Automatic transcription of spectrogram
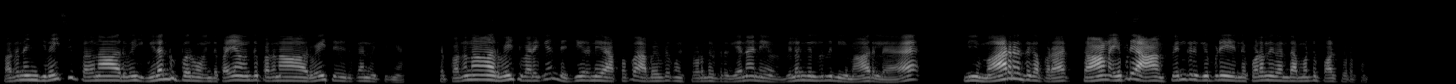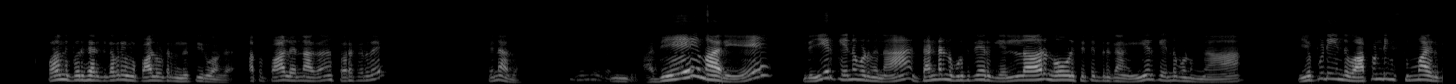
பதினஞ்சு வயசு பதினாறு வயசு விலங்கு பருவம். இந்த பையன் வந்து பதினாறு வயசு இருக்கான்னு வச்சுங்க இந்த பதினாறு வயசு வரைக்கும் இந்த ஜீரநீர் அப்பப்போ அப்படி இப்படி கொஞ்சம் சுரந்துட்டு இருக்கு. ஏன்னா நீ விலங்குலேருந்து நீ மாறல. நீ மாறினதுக்கு அப்புறம் தானே எப்படி பெண்களுக்கு எப்படி இந்த குழந்தை வந்தால் மட்டும் பால் சுரக்கும்? குழந்தை பெருசாகிறதுக்கு அப்புறம் இவங்க பால் விட்டுறது நிறுத்திடுவாங்க. அப்போ பால் என்ன ஆகும்? சுரக்கிறது என்ன ஆகும்? அதே மாதிரி இந்த இயற்கை என்ன பண்ணுதுன்னா தண்டனை கொடுத்துட்டே இருக்கு. எல்லாரும் நோவில் செத்துட்டு இருக்காங்க இயற்கை என்ன பண்ணும்னா எப்படி இந்த அப்பண்டிங் சும்மா இருக்கு.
